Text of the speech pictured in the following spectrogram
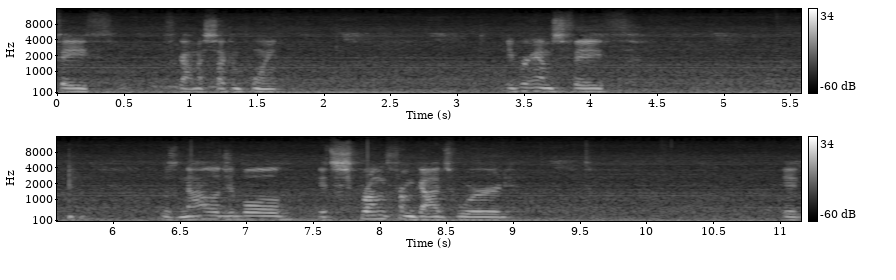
faith, I forgot my second point. Abraham's faith was knowledgeable, it sprung from God's word, it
